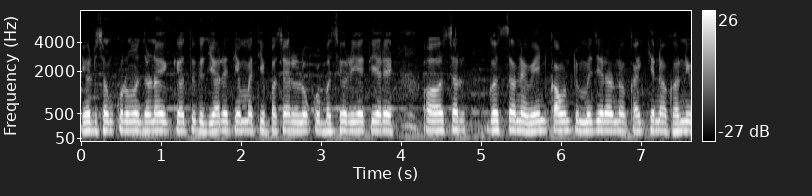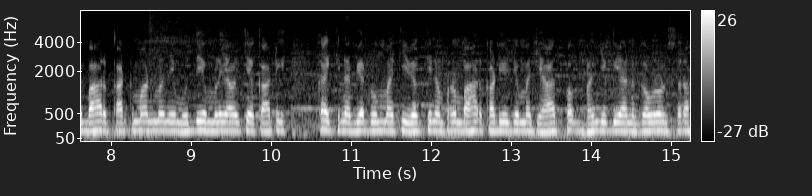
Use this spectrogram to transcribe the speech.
હેડ સંકુલમાં જણાવ્યું હતું કે જ્યારે તેમાંથી ફસાયેલા લોકો બસી રહ્યા ત્યારે અસરગ્રસ્ત અને વેન કાઉન્ટી મજેરાના કાકીના ઘરની બહાર કાટમાળમાં મુદ્દે મળી આવે છે. કાટી કાકીના બેડરૂમમાંથી વ્યક્તિના પણ બહાર કાઢ્યું, જેમાંથી હાથ, પગ ભાંગી ગયા અને ગૌરવ સરા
